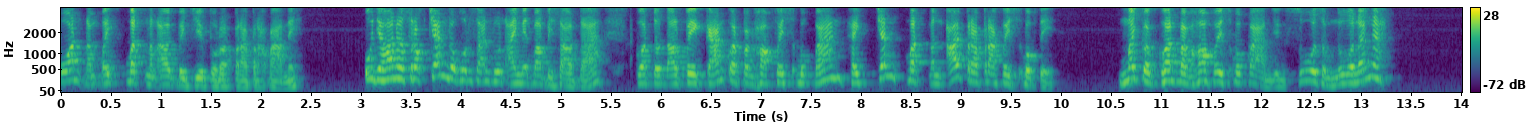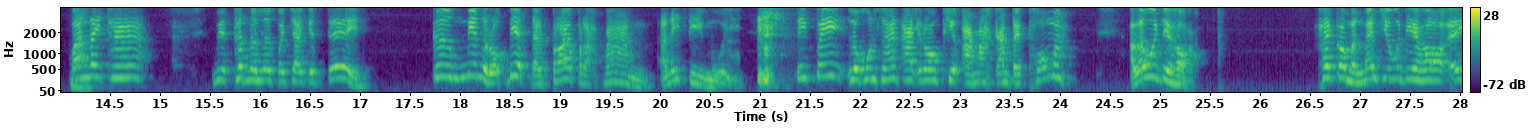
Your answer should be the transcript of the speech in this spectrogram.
ព័ន្ធដើម្បីបិទមិនឲ្យប្រជាពលរដ្ឋប្រើប្រាស់បានទេ ឧទាហរណ៍នៅស្រុកចិនលោកហ៊ុនសែនខ្លួនឯងមានបទពិសោធន៍តាគាត់ទៅដល់ពេលកាំងគាត់បង្ហោះ Facebook បានហើយចិនបិទមិនឲ្យប្រើប្រាស់ Facebook ទេមិនក៏គាត់បង្ហោះ Facebook បានយើងសួរសំណួរហ្នឹងណាបានន័យថាវាស្ថិតនៅលើបច្ចេកទេសគឺមានរបៀបដែលប្រើប្រាស់បានអានេះទី1ទី2លោកហ៊ុនសែនអាចរងភាពអាម៉ាស់កាន់តែធំឥឡូវឧទាហរណ៍ហើយក៏មិនមែនជាឧទាហរណ៍អី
